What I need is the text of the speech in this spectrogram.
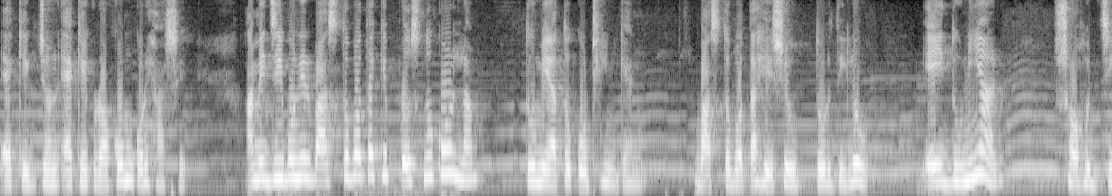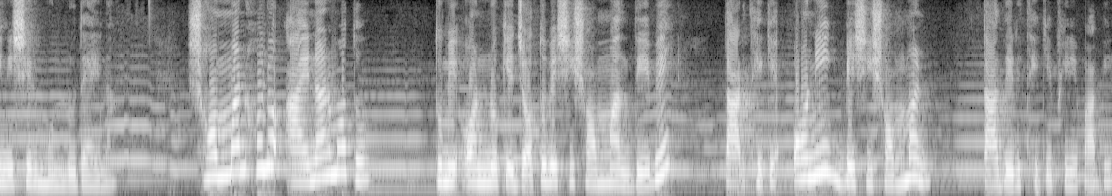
এক একজন এক এক রকম করে হাসে। আমি জীবনের বাস্তবতাকে প্রশ্ন করলাম, তুমি এত কঠিন কেন? বাস্তবতা হেসে উত্তর দিল, এই দুনিয়ার সহজ জিনিসের মূল্য দেয় না। সম্মান হলো আয়নার মতো। তুমি অন্যকে যত বেশি সম্মান দেবে তার থেকে অনেক বেশি সম্মান তাদের থেকে ফিরে পাবে।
